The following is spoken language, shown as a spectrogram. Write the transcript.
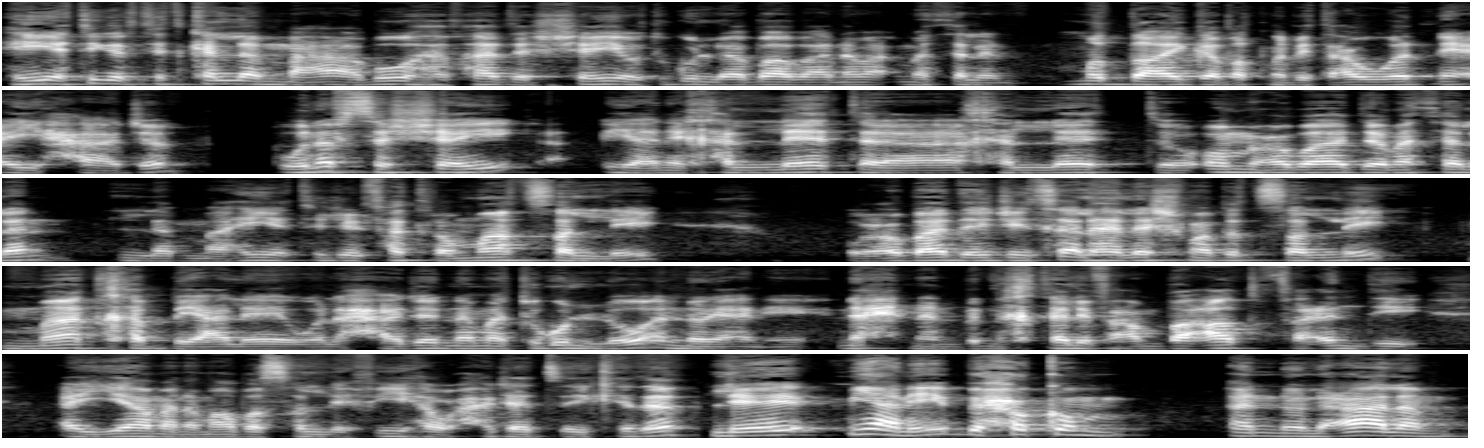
هي تقدر تتكلم مع أبوها في هذا الشيء وتقول له بابا أنا مثلا متضايقه بطني بتعورني أي حاجة. ونفس الشيء يعني خليت خليت أم عبادة مثلا لما هي تجي فتره ما تصلي وعبادة يجي يسألها ليش ما بتصلي ما تخبي عليه ولا حاجة إنما تقول له إنه يعني نحن بنختلف عن بعض فعندي أيام أنا ما بصلي فيها وحاجات زي كذا. ليه؟ يعني بحكم انه العالم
